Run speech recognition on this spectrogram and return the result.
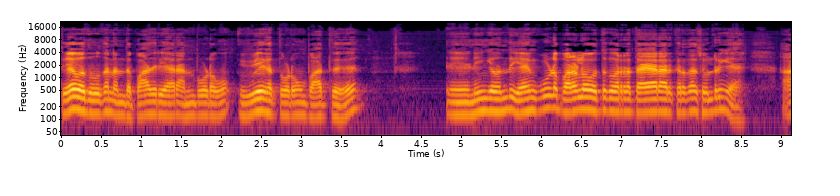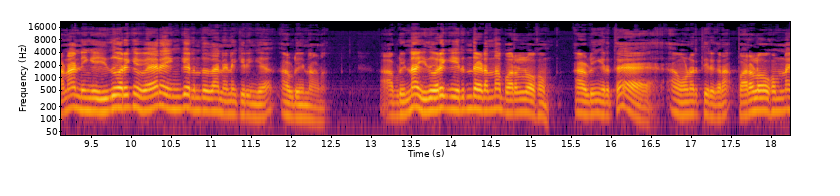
தேவதூதன் அந்த பாதிரியாரை அன்போடவும் விவேகத்தோடவும் பார்த்து நீங்கள் வந்து என் கூட பரலோகத்துக்கு வர்ற தயாராக இருக்கிறதா சொல்கிறீங்க ஆனால் நீங்கள் இது வரைக்கும் வேறு எங்கே இருந்ததா நினைக்கிறீங்க? அப்படின்னு நான் அப்படின்னா இது வரைக்கும் இருந்த இடம்தான் பரலோகம் அப்படிங்கிறத உணர்த்தியிருக்கிறான். பரலோகம்னா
